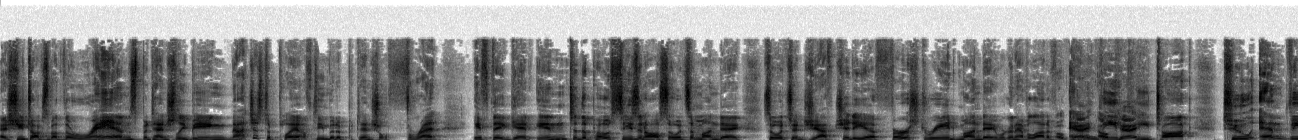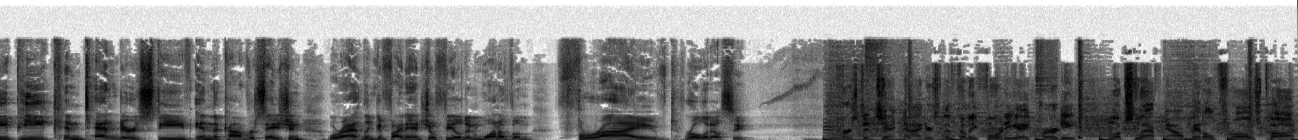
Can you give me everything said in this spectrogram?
as she talks about the Rams potentially being not just a playoff team, but a potential threat if they get into the postseason. Also, it's a Monday, so it's a Jeff Chadiha first read Monday. We're going to have a lot of okay, MVP okay. talk. Two MVP contenders, Steve, in the conversation. We're at Lincoln Financial Field, and one of them thrived. Roll it, LC. First and 10 Niners in the Philly 48. Purdy looks left, now middle, throws, caught.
